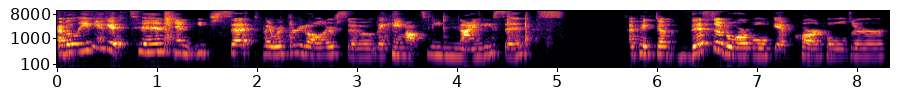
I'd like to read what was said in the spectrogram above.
I believe you get 10 in each set. They were $3, so they came out to be 90 cents. I picked up this adorable gift card holder.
